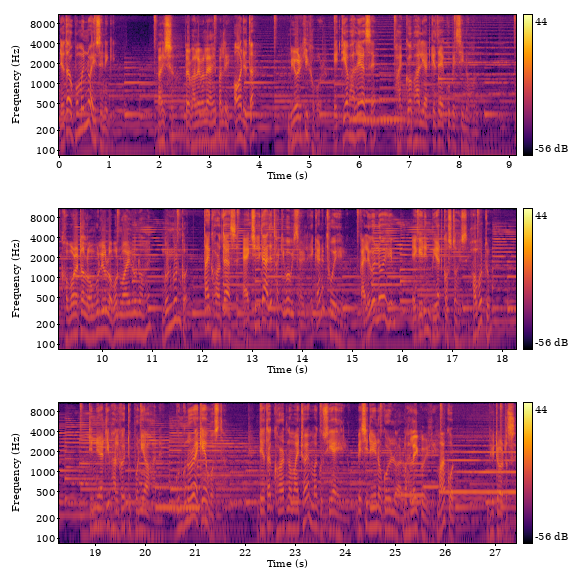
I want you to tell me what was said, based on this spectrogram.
দেউতা উপমান্যু আহিছে নেকি? আহিছোঁ। তই ভালে ভালে আহি পালি? অঁ দেউতা। বিয়ৰ কি খবৰ? এতিয়া ভালেই আছে। ভাগ্য ভাল ইয়াতকৈ যে একো বেছি নহ'ল। খবৰ এটা লওঁ বুলিও ল'ব নোৱাৰিলোঁ নহয়। গুণগুণ ক'ত তাই ঘৰতে আছে। একচুৱেলি তাই আজি থাকিব বিচাৰিলে সেইকাৰণে থৈ আহিলোঁ। কাইলৈ গৈ লৈ আহিম। এইকেইদিন বিৰাট কষ্ট হৈছে। হ'বতো। তিনি ৰাতি ভালকৈ টোপনি অহা নাই। গুণগুণৰো একেই অৱস্থা। দেউতাক ঘৰত নমাই থৈ মই গুচি আহিলোঁ। বেছি দেৰি নকৰিলোঁ আৰু। ভালেই কৰিলি। মা ক'ত? ভিতৰত আছে।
